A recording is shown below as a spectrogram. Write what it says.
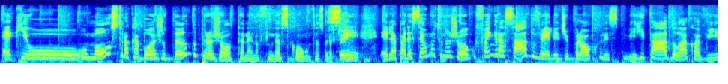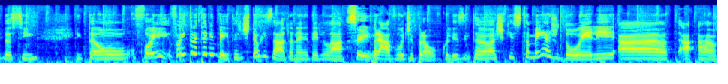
é que o, o monstro acabou ajudando o Projota, né, no fim das contas, porque Sim. ele apareceu muito no jogo, foi engraçado ver ele de brócolis irritado lá com a vida, assim. Então, foi, foi entretenimento. A gente deu risada, né, dele lá. Sim. Bravo de brócolis. Então, eu acho que isso também ajudou ele a, a, a,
